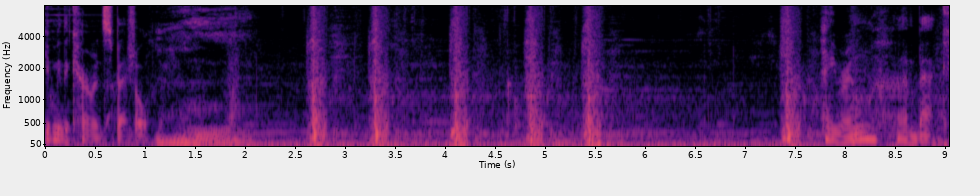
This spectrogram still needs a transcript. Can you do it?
Give me the current special. Hey, room, I'm back.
